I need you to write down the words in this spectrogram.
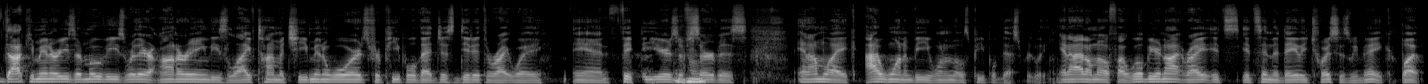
documentaries or movies where they're honoring these lifetime achievement awards for people that just did it the right way and 50 years mm-hmm. of service. And i'm like i want to be one of those people desperately. And i don't know if i will be or not right? It's it's in the daily choices we make. But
